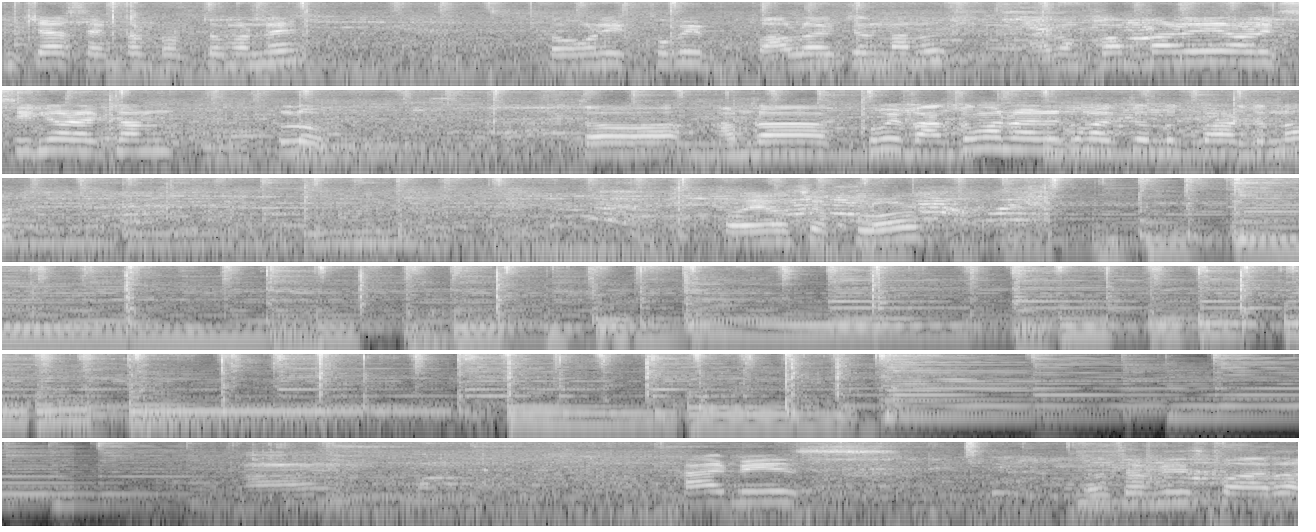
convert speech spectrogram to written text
ইনচার্জ এখন বর্তমানে। তো উনি খুবই ভালো একজন মানুষ এবং কোম্পানির অনেক সিনিয়র একজন লোক। তো আমরা খুবই ভাগ্যবান এরকম একজন লোক পাওয়ার জন্য। তো এই হচ্ছে floor Miss. Also, Miss Para,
